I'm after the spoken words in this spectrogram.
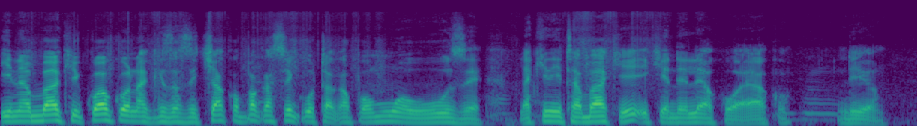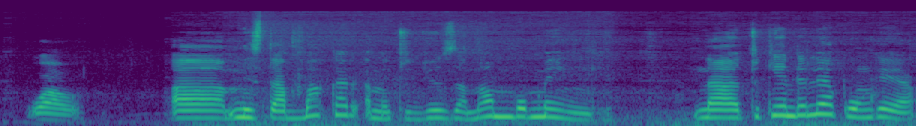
inabaki kwako na kizazi chako mpaka siku utakapoamua uuze, lakini itabaki ikiendelea kuwa yako. mm -hmm. Ndio. Wow. Uh, Mr. Bakar ametujuza mambo mengi na tukiendelea kuongea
